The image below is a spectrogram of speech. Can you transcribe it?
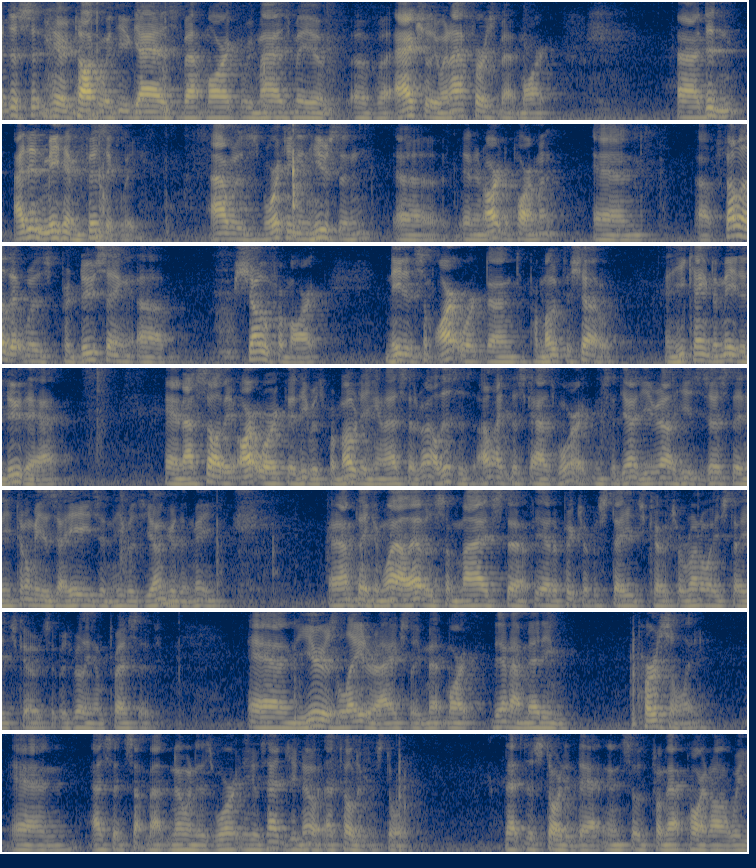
know, just sitting here talking with you guys about Mark reminds me of, of, uh, actually, when I first met Mark, I didn't, I didn't meet him physically. I was working in Houston, uh, in an art department, and a fellow that was producing a show for Mark needed some artwork done to promote the show. And he came to me to do that. And I saw the artwork that he was promoting, and I said, "Wow, this is I like this guy's work." And he said, "Yeah, you realize he's just." And he told me his age, and he was younger than me. And I'm thinking, "Wow, that was some nice stuff." He had a picture of a stagecoach, a runaway stagecoach. It was really impressive. And years later, I actually met Mark. Then I met him personally, and I said something about knowing his work. And he goes, "How did you know it?" I told him the story. That just started that, and so from that point on, we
